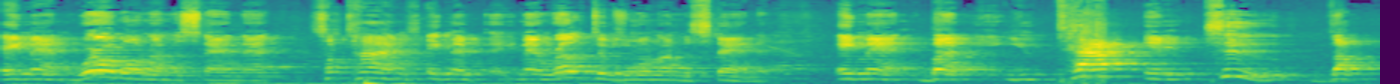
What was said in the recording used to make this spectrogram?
Amen. World won't understand that. Sometimes, amen, amen, relatives won't understand it. Amen. But you tap into the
